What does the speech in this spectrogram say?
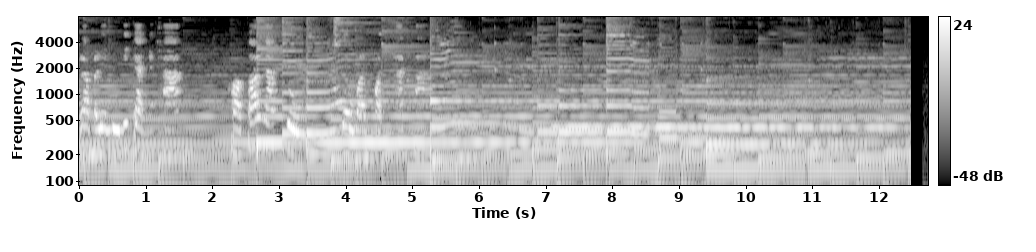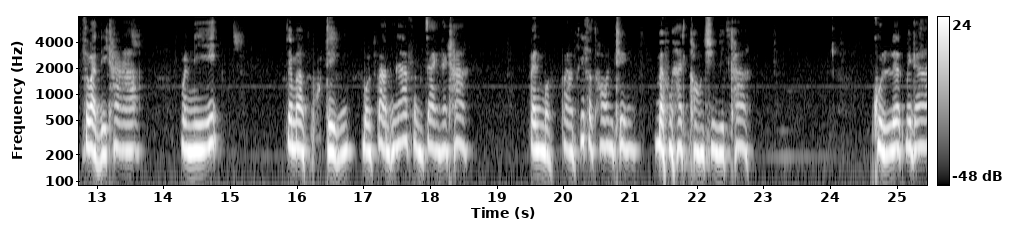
เรามาเรียนรู้ด้วยกันนะคะ ขอต้อนรับสู่เซอร์วันพอดคาส์ค่ะสวัสดีค่ะ วันนี้จะมาพูดถึงบทความที่น่าสนใจนะคะ เป็นบทความที่สะท้อนถึงแบบฝึกหัดของชีวิตค่ะ คุณเลือกไม่ได้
